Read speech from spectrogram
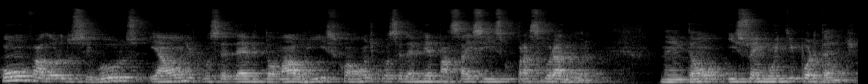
com o valor dos seguros e aonde que você deve tomar o risco, aonde que você deve repassar esse risco para a seguradora. Né? Então, isso é muito importante.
